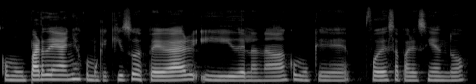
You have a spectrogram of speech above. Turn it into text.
como un par de años como que quiso despegar y de la nada como que fue desapareciendo.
